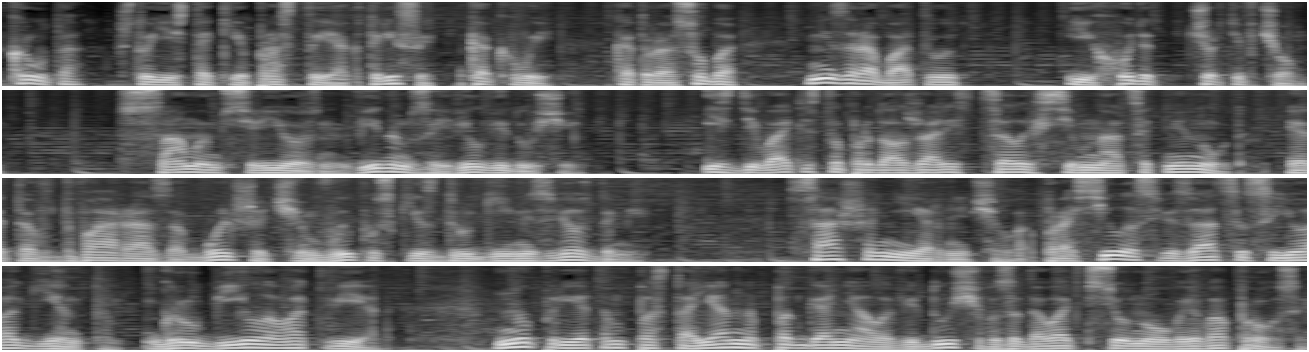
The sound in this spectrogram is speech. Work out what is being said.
Круто, что есть такие простые актрисы, как вы, которые особо не зарабатывают и ходят черти в чем. Самым серьезным видом заявил ведущий. Издевательства продолжались целых 17 минут. Это в два раза больше, чем выпуски с другими звездами. Саша нервничала, просила связаться с ее агентом, грубила в ответ, но при этом постоянно подгоняла ведущего задавать все новые вопросы.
